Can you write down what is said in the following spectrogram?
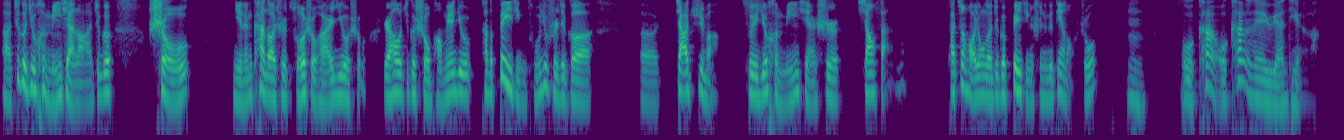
啊，这个就很明显了啊。这个手你能看到是左手还是右手？然后这个手旁边就它的背景图就是这个呃家具嘛，所以就很明显是相反的。它正好用的这个背景是那个电脑桌。嗯，我看我看了那些原帖了，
